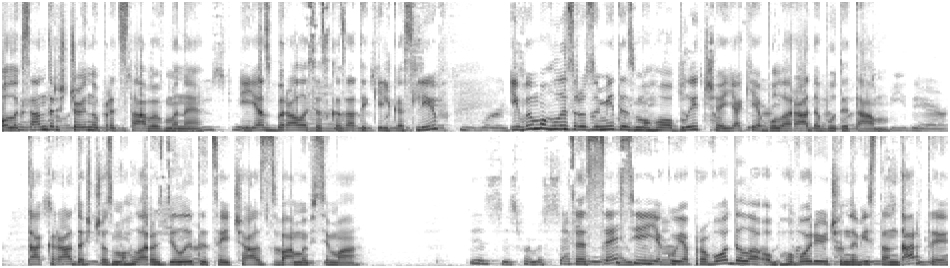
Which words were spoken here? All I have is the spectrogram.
Олександр щойно представив мене, і я збиралася сказати кілька слів, і ви могли зрозуміти з мого обличчя, як я була рада бути там. Так рада, що змогла розділити цей час з вами всіма. Це сесія, сесії, яку я проводила, обговорюючи нові стандарти,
